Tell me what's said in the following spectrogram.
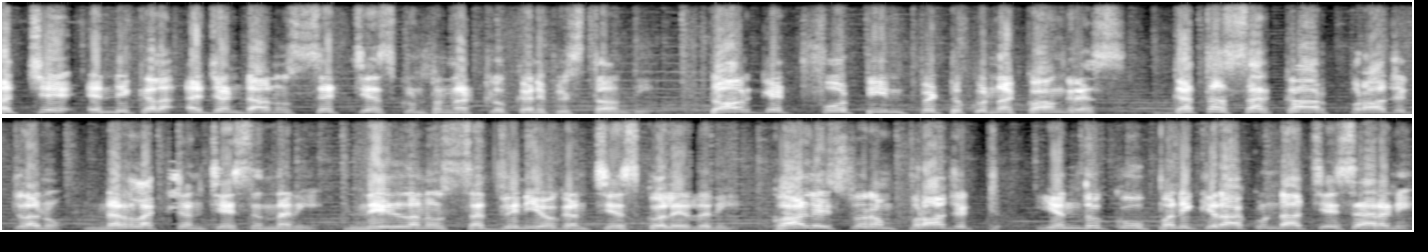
వచ్చే ఎన్నికల ఎజెండాను సెట్ చేసుకుంటున్నట్లు కనిపిస్తోంది. టార్గెట్ ఫోర్టీన్ పెట్టుకున్న కాంగ్రెస్ గత సర్కార్ ప్రాజెక్టులను నిర్లక్ష్యం చేసిందని నీళ్ళను సద్వినియోగం చేసుకోలేదని కాళేశ్వరం ప్రాజెక్ట్ ఎందుకు పనికి రాకుండా చేశారని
